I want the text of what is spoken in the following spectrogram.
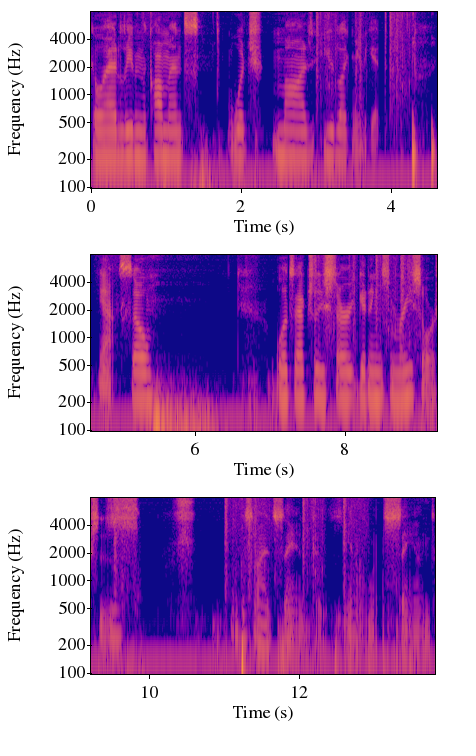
Go ahead, leave in the comments which mod you'd like me to get. Yeah, so let's actually start getting some resources besides sand, because, you know, it's sand.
